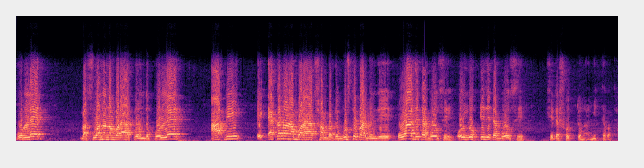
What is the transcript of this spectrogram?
পড়লে বা চুয়ান্ন নম্বর আয়াত পর্যন্ত পড়লে আপনি এই একান্ন নম্বর আয়াত সম্পর্কে বুঝতে পারবেন যে ওরা যেটা বলছে, ওই লোকটি যেটা বলছে, সেটা সত্য নয়, মিথ্যা কথা।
